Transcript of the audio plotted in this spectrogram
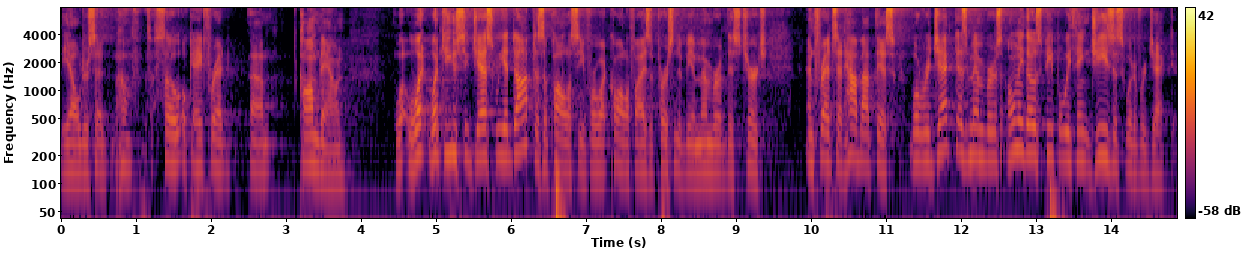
the elder said, Oh, so, okay, Fred, um, calm down. What, what, what do you suggest we adopt as a policy for what qualifies a person to be a member of this church? And Fred said, How about this? We'll reject as members only those people we think Jesus would have rejected.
